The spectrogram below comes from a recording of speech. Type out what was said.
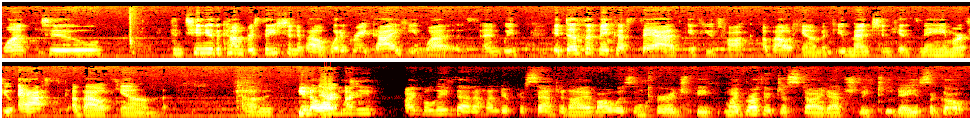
want to continue the conversation about what a great guy he was. And we it doesn't make us sad if you talk about him, if you mention his name or if you ask about him. Um, You know, I believe I believe that hundred percent, and I have always encouraged people. My brother just died actually two days ago,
